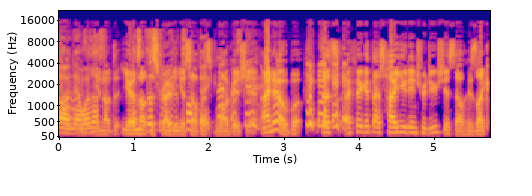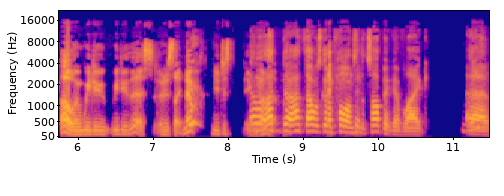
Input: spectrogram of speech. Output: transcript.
Oh, no, well, you're not you're that's- not that's describing yourself as topic. That vlogger was I know, but that's I figured that's how you'd introduce yourself. Is like, oh, and we do we do this, and it's like, nope, you just no, ignore that, that. that, that was going to pull onto the topic of like Uh,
